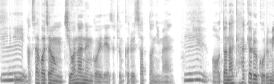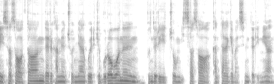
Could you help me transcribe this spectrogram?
이 음. 박사과정 지원하는 거에 대해서 좀 글을 썼더니만 음. 어, 어떤 학, 학교를 고름에 있어서 어떤 데를 가면 좋냐고 이렇게 물어보는 분들이 좀 있어서 간단하게 말씀드리면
